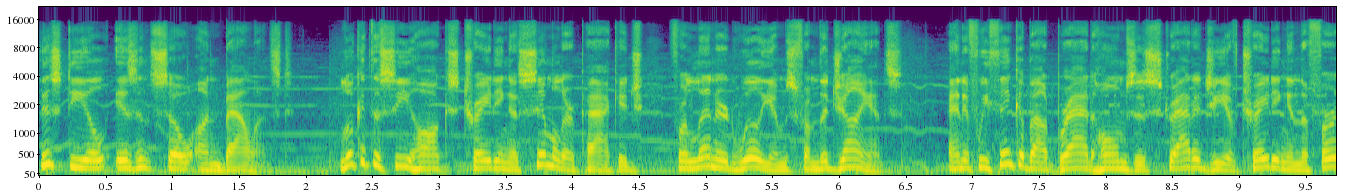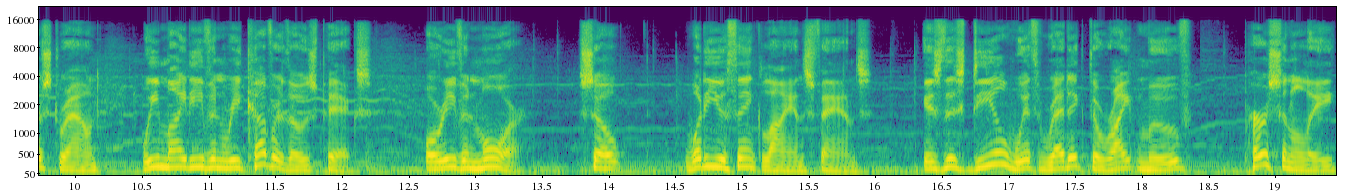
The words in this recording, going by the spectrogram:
this deal isn't so unbalanced. Look at the Seahawks trading a similar package for Leonard Williams from the Giants. And if we think about Brad Holmes' strategy of trading in the first round, we might even recover those picks, or even more. So, what do you think, Lions fans? Is this deal with Reddick the right move? Personally,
